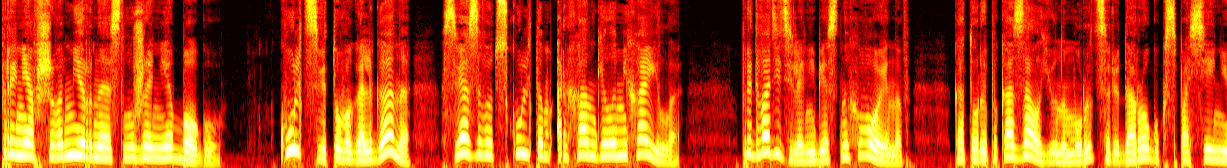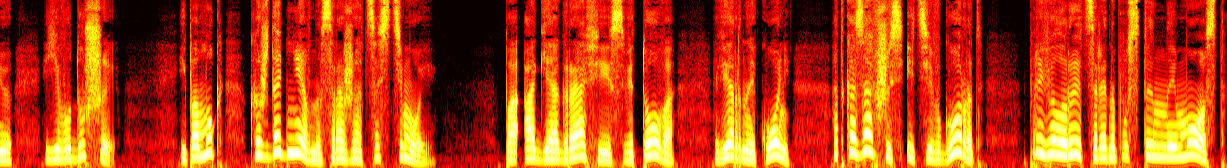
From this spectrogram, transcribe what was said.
принявшего мирное служение Богу. Культ святого Гальгана связывают с культом архангела Михаила, предводителя небесных воинов, который показал юному рыцарю дорогу к спасению его души, и помог каждодневно сражаться с тьмой. По агеографии святого верный конь, отказавшись идти в город, привел рыцаря на пустынный мост,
